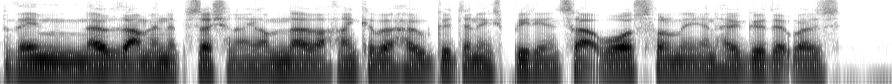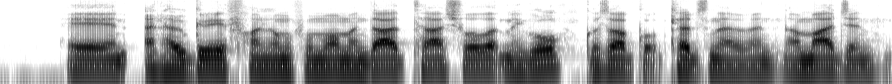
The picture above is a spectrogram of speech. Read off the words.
then now that I'm in the position I am now, I think about how good an experience that was for me and how good it was. And, and how grateful I am for mum and dad to actually let me go because I've got kids now and imagine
